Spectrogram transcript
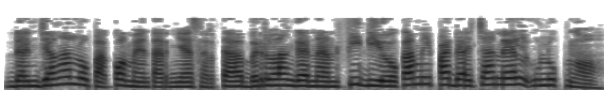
Dan jangan lupa komentarnya serta berlangganan video kami pada channel Uluk Ngoh.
